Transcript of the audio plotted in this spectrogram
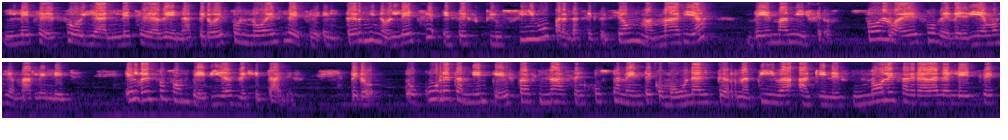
leche de soya, leche de avena, pero esto no es leche. El término leche es exclusivo para la secreción mamaria de mamíferos. Solo a eso deberíamos llamarle leche. El resto son bebidas vegetales. Pero ocurre también que estas nacen justamente como una alternativa a quienes no les agrada la leche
